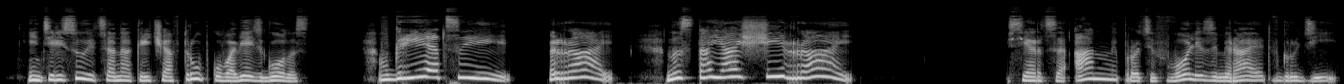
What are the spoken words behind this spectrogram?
— интересуется она, крича в трубку во весь голос. «В Греции! Рай! Настоящий рай!» Сердце Анны против воли замирает в груди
